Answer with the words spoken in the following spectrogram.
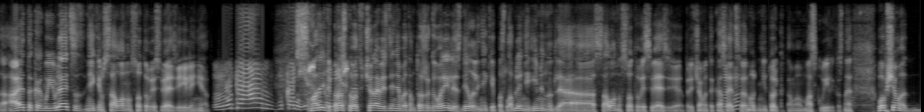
А это как бы является неким салоном сотовой связи или нет? Ну да, ну, конечно. Смотрите, конечно. просто вот вчера весь день об этом тоже говорили, сделали некие послабления именно для а, салонов сотовой связи. Причем это касается, ну, не только там Москвы или Красноярска. В общем,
